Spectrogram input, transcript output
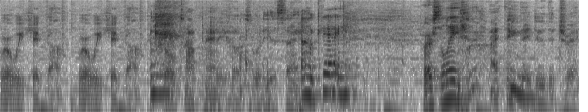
Where we kick off. Where we kick off. Control top pantyhose. What do you say? Okay. Personally, I think they do the trick.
